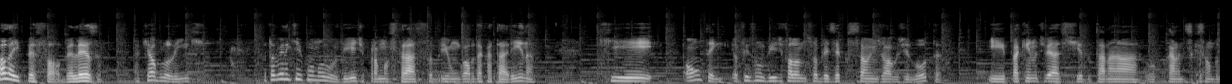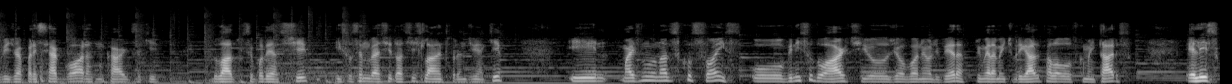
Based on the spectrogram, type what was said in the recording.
Fala aí pessoal, beleza? Aqui é o Blue Link. Eu tô vindo aqui com um novo vídeo para mostrar sobre um golpe da Catarina que ontem eu fiz um vídeo falando sobre execução em jogos de luta e para quem não tiver assistido, tá na, vou colocar na descrição do vídeo, vai aparecer agora no cards aqui do lado para você poder assistir. E se você não tiver assistido, assiste lá pra vir aqui. E, mas no, nas discussões, o Vinícius Duarte e o Giovanni Oliveira, primeiramente obrigado pelos comentários, eles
